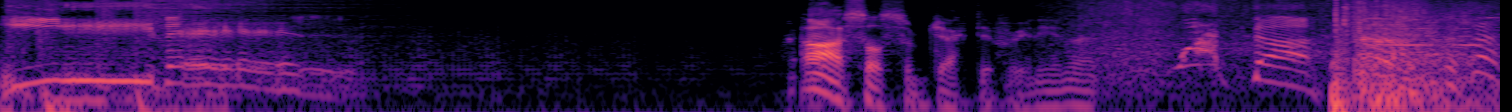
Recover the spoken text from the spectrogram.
Evil! Ah, it's all subjective, really, isn't it? What the?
